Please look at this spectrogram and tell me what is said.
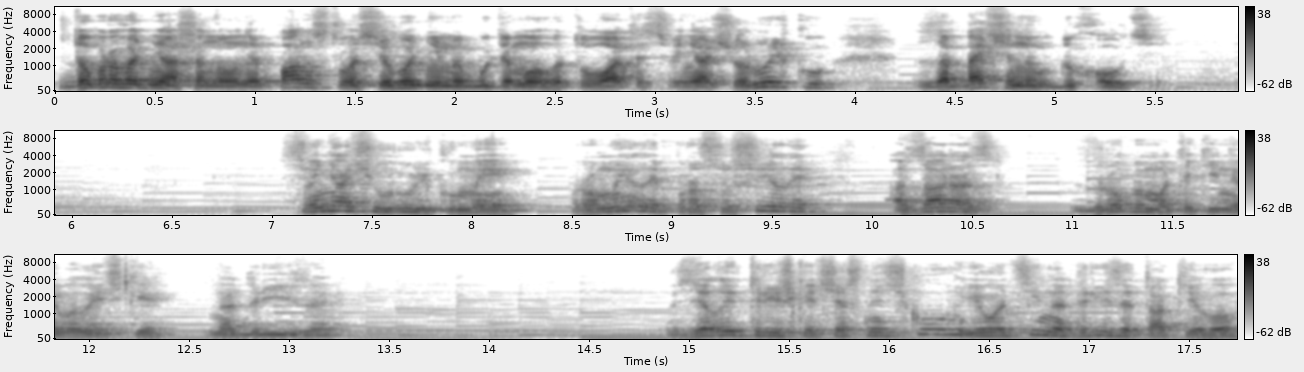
Доброго дня, шановне панство. Сьогодні ми будемо готувати свинячу рульку, запечену в духовці. Свинячу рульку ми промили, просушили, а зараз зробимо такі невеличкі надрізи. Взяли трішки чесничку і оці надрізи так його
